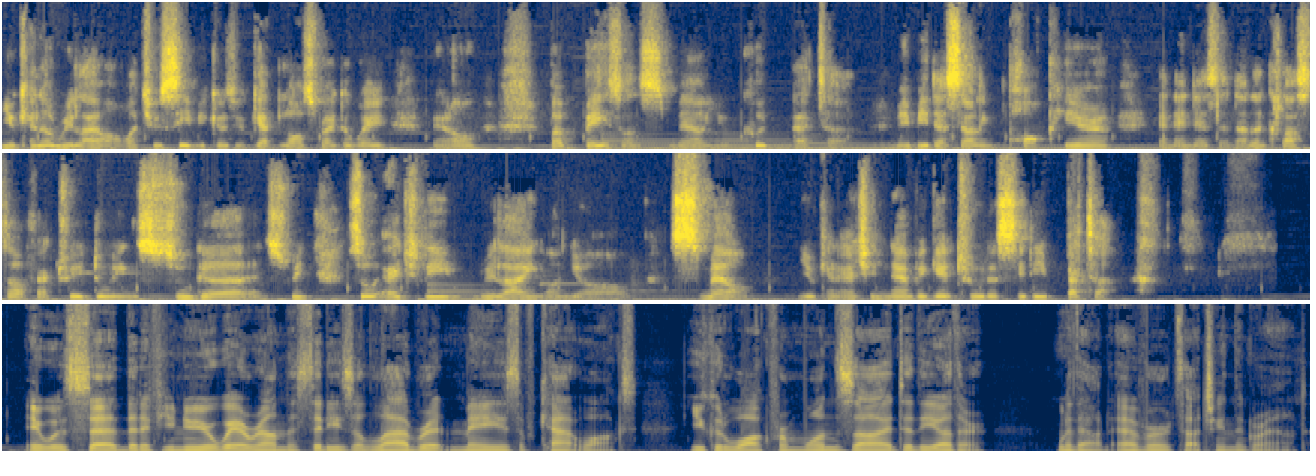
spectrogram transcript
you cannot rely on what you see because you get lost right away, you know. But based on smell, you could better. Maybe they're selling pork here, and then there's another cluster of factory doing sugar and sweet. So actually relying on your smell, you can actually navigate through the city better. it was said that if you knew your way around the city's elaborate maze of catwalks, you could walk from one side to the other without ever touching the ground.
